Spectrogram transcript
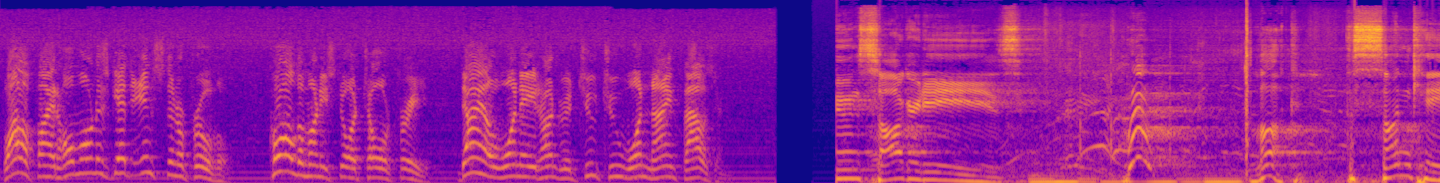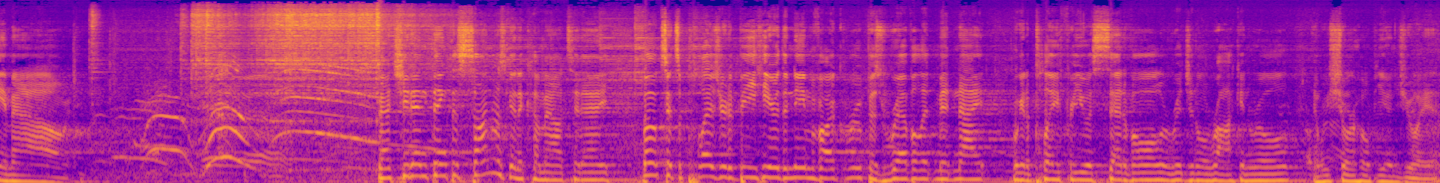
Qualified homeowners get instant approval. Call the money store toll free. Dial 1 800 221 9000. Socrates. Woo! Look, the sun came out. Bet you didn't think the sun was going to come out today. Folks, it's a pleasure to be here. The name of our group is Revel at Midnight. We're going to play for you a set of all original rock and roll, and we sure hope you enjoy it.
